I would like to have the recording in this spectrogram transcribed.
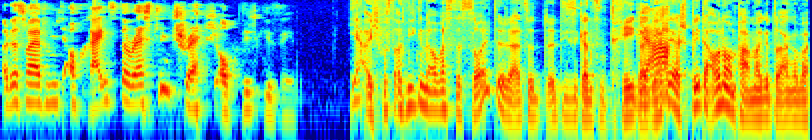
Also das war ja für mich auch reinster Wrestling-Trash optisch gesehen. Ja, ich wusste auch nie genau, was das sollte. Also diese ganzen Träger. Ja. Die hat er ja später auch noch ein paar Mal getragen, aber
